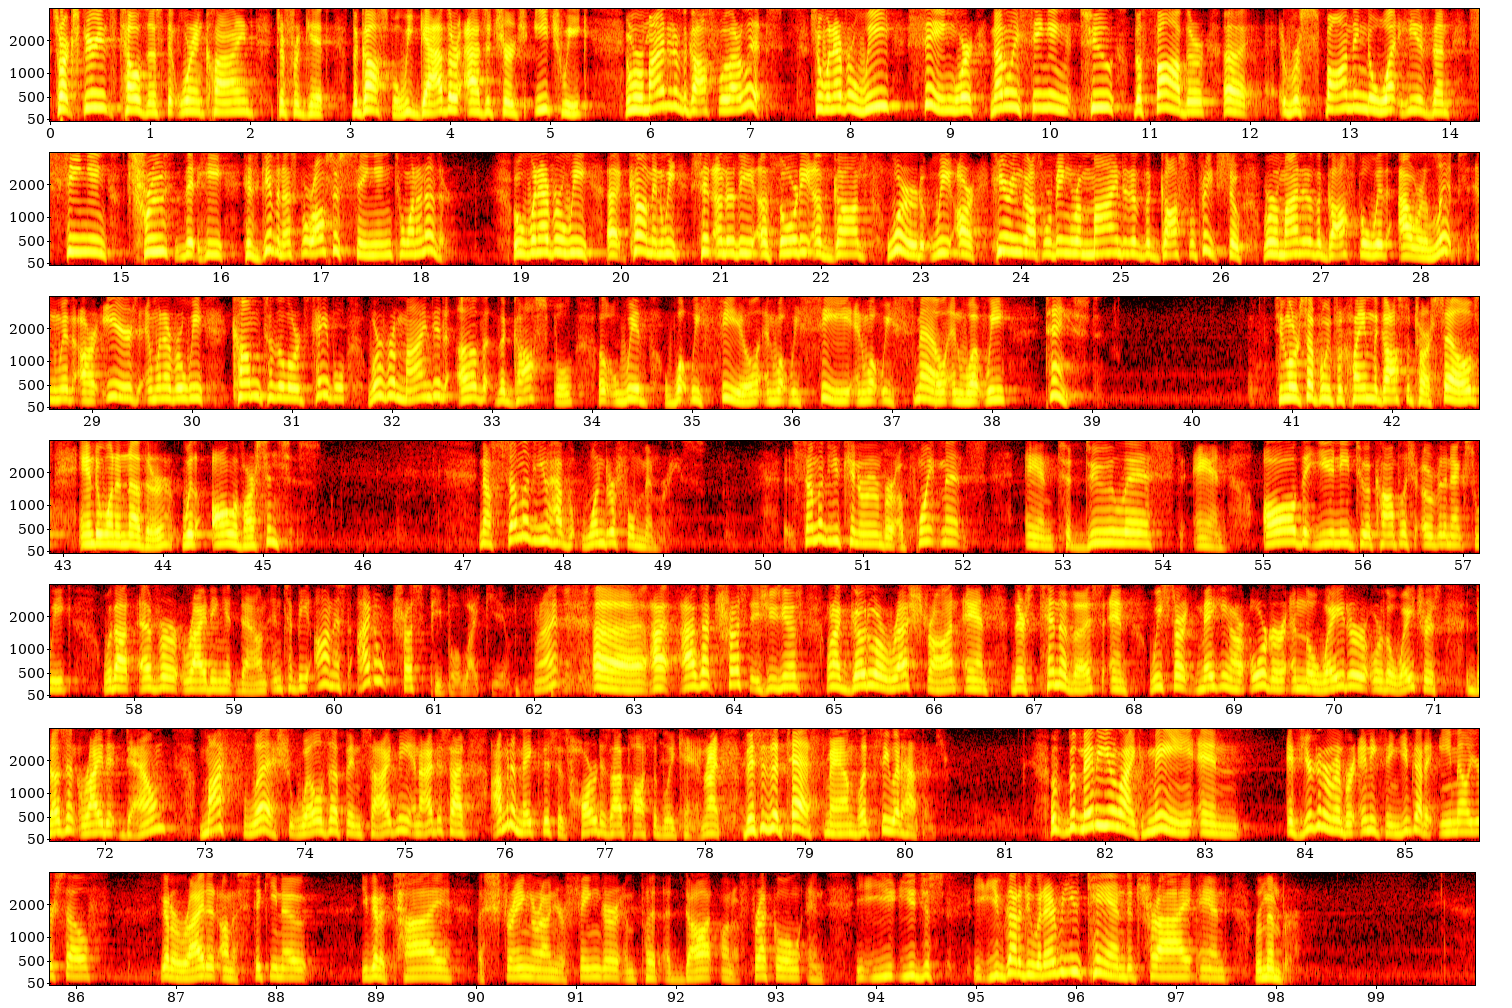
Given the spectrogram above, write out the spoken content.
So, our experience tells us that we're inclined to forget the gospel. We gather as a church each week and we're reminded of the gospel with our lips. So, whenever we sing, we're not only singing to the Father, uh, responding to what He has done, singing truth that He has given us, but we're also singing to one another. Whenever we uh, come and we sit under the authority of God's word, we are hearing the gospel. We're being reminded of the gospel preached. So we're reminded of the gospel with our lips and with our ears. And whenever we come to the Lord's table, we're reminded of the gospel uh, with what we feel and what we see and what we smell and what we taste. See, in Lord's Supper, we proclaim the gospel to ourselves and to one another with all of our senses. Now, some of you have wonderful memories. Some of you can remember appointments and to do lists and all that you need to accomplish over the next week without ever writing it down. And to be honest, I don't trust people like you, right? Uh, I, have got trust issues. You know, when I go to a restaurant and there's 10 of us and we start making our order and the waiter or the waitress doesn't write it down, my flesh wells up inside me and I decide, I'm going to make this as hard as I possibly can, right? This is a test, ma'am. Let's see what happens. But maybe you're like me, and if you're going to remember anything, you've got to email yourself You've got to write it on a sticky note. You've got to tie a string around your finger and put a dot on a freckle. And you, you just, you've got to do whatever you can to try and remember.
